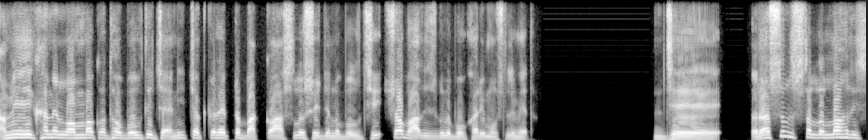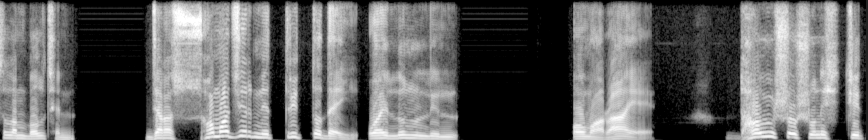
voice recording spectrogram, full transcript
আমি এখানে লম্বা কথা বলতে চাইনি, চট করে একটা বাক্য আসলো সেই জন্য বলছি। সব হাদিসগুলো বোখারি, মুসলিমের। যে রাসুল সাল্লাহ সাল্লাম বলছেন, যারা সমাজের নেতৃত্ব দেয় ওয়াইলুল ওমারায়ে ধ্বংস সুনিশ্চিত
